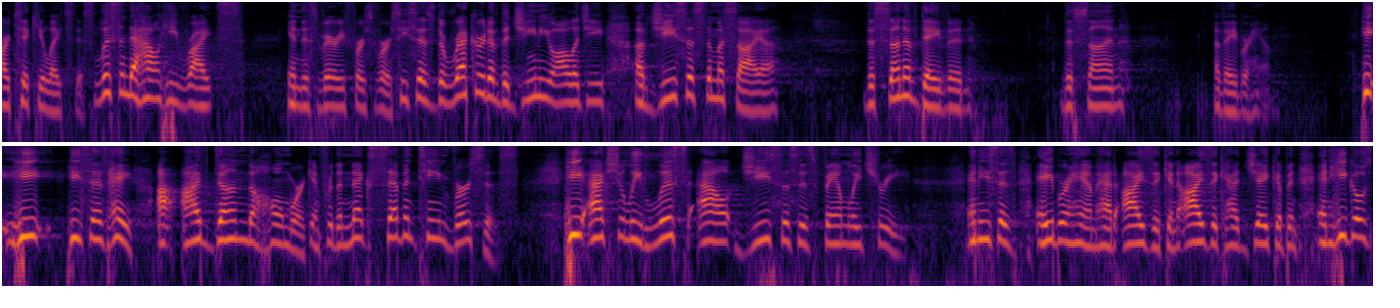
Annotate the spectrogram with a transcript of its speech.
articulates this. Listen to how he writes in this very first verse. He says, The record of the genealogy of Jesus the Messiah, the son of David, the son of Abraham. He, he, he says, Hey, I, I've done the homework. And for the next 17 verses, he actually lists out Jesus' family tree. And he says, Abraham had Isaac, and Isaac had Jacob. And, and he goes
